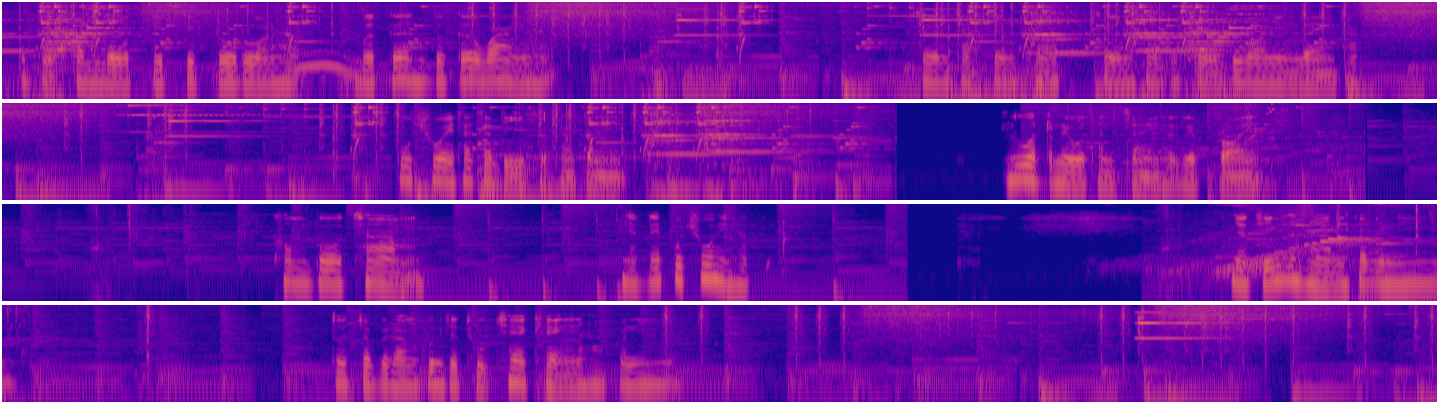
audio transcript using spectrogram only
โอ้โหคอมโบติดติดรัวๆนะครับเบอร์เกอร์ครับเบอร์เกอร์ว่างนะฮะเชิญครับเชิญครับเชิญครับโอ้โหดูบอลอย่างแรงครับ ผู้ช่วยถ้าจะดีสุดนะตรงนี้รวดเร็วทันใจครับเรียบร้อย คอมโบไทม์อยากได้ผู้ช่วยครับ อย่าทิ้งอาหารนะครับวันนี้ ตัวจับเวลาของคุณจะถูกแช่แข็งนะครับวันนี้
